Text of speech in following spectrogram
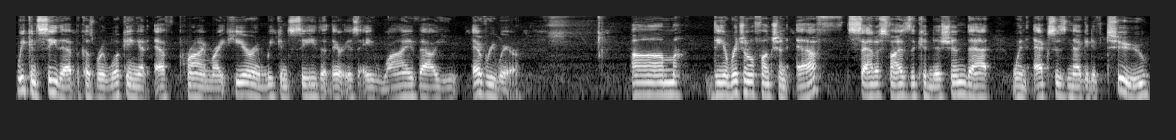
We can see that because we're looking at f prime right here and we can see that there is a y value everywhere. Um, the original function f satisfies the condition that when x is negative 2,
